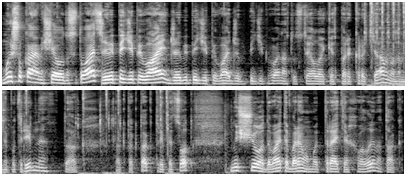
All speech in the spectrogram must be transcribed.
Ми шукаємо ще одну ситуацію. GBP GPY, GBP GPY, GBP GPY, у нас тут стояло якесь перекриття, воно нам не потрібне. Так, так, так, так, 3500. Ну що, давайте беремо ми третя хвилина. Так,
